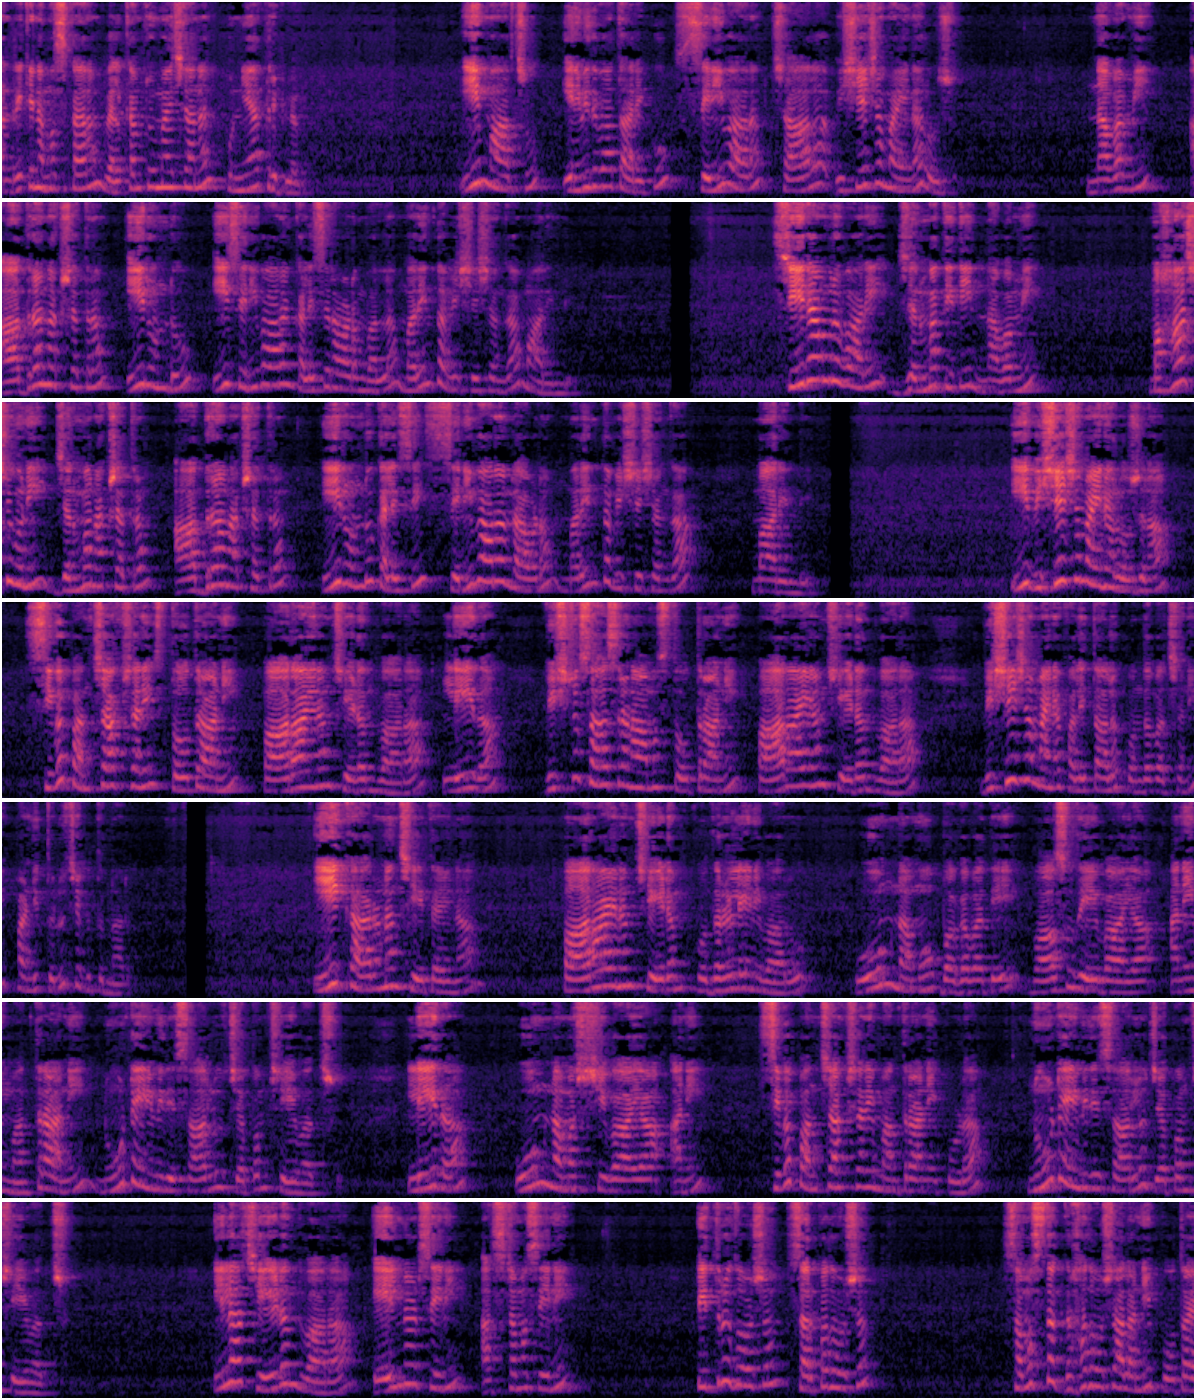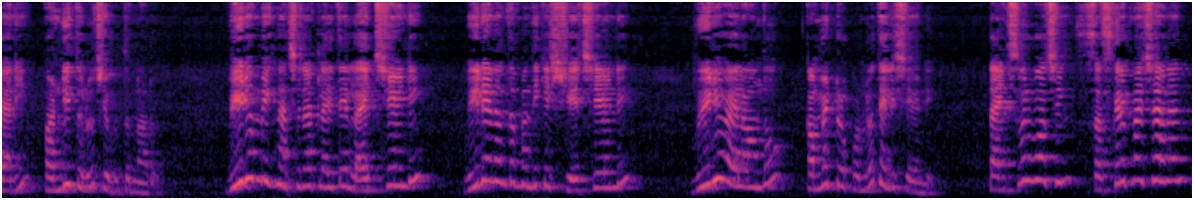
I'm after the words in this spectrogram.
అందరికీ నమస్కారం. Welcome to my channel పుణ్య త్రిపులం ఈ మార్చు ఎనిమిదవ తారీఖు శనివారం చాలా విశేషమైన రోజు. నవమి ఆద్ర నక్షత్రం ఈ రెండు ఈ శనివారం కలిసి రావడం వల్ల మరింత విశేషంగా మారింది. శ్రీరాములు వారి జన్మతిథి నవమి మహాశివుని జన్మ నక్షత్రం ఆద్ర నక్షత్రం ఈ రెండు కలిసి శనివారం రావడం మరింత విశేషంగా మారింది. ఈ విశేషమైన రోజున శివ పంచాక్షరి స్తోత్రాన్ని పారాయణం చేయడం ద్వారా లేదా విష్ణు సహస్రనామ స్తోత్రాన్ని పారాయణం చేయడం ద్వారా విశేషమైన ఫలితాలు పొందవచ్చని పండితులు చెబుతున్నారు. ఈ కారణం చేతైనా పారాయణం చేయడం కుదరలేని వారు ఓం నమో భగవతే వాసుదేవాయ అనే మంత్రాన్ని నూట ఎనిమిది సార్లు జపం చేయవచ్చు. లేదా ఓం నమ శివాయ అని శివ పంచాక్షరి మంత్రాన్ని కూడా నూట ఎనిమిది సార్లు జపం చేయవచ్చు. ఇలా చేయడం ద్వారా ఏల్నాడు శని అష్టమ శని పితృదోషం సర్పదోషం సమస్త గ్రహ దోషాలన్నీ పోతాయని పండితులు చెబుతున్నారు. వీడియో మీకు నచ్చినట్లయితే లైక్ చేయండి వీలైనంత మందికి షేర్ చేయండి. వీడియో ఎలా ఉందో కమెంట్ రూపంలో తెలియచేయండి. Thanks for watching subscribe my channel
